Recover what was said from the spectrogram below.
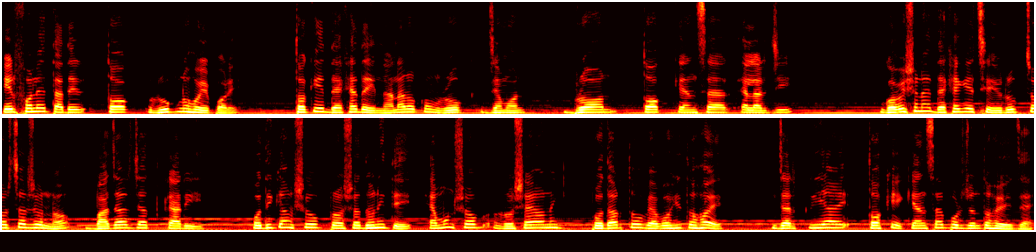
এর ফলে তাদের ত্বক রুগ্ন হয়ে পড়ে। ত্বকে দেখা দেয় নানা রকম রোগ যেমন ব্রণ, ত্বক ক্যান্সার, অ্যালার্জি। গবেষণায় দেখা গেছে, রূপচর্চার জন্য বাজারজাতকারী অধিকাংশ প্রসাধনীতে এমন সব রাসায়নিক পদার্থ ব্যবহৃত হয়, যার ক্রিয়ায় ত্বকে ক্যান্সার পর্যন্ত হয়ে যায়।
